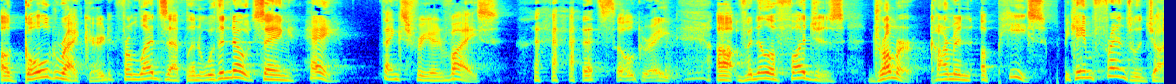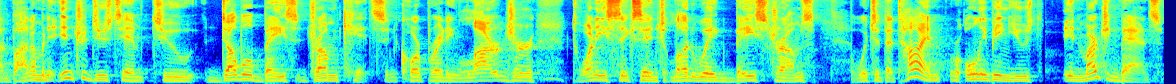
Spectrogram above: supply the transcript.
a gold record from Led Zeppelin with a note saying, Hey, thanks for your advice. That's so great. Uh, Vanilla Fudge's drummer, Carmine Appice, became friends with John Bonham and introduced him to double bass drum kits, incorporating larger 26 inch Ludwig bass drums, which at the time were only being used in marching bands.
